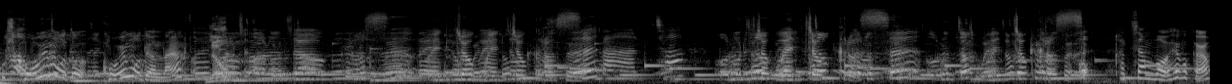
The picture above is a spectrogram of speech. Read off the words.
혹시 거울 모드 거울 모드였나요? 오른쪽 오른쪽 크로스 왼쪽 왼쪽 크로스 오른쪽 왼쪽 크로스 오른쪽 왼쪽 크로스 같이 한번 해볼까요?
